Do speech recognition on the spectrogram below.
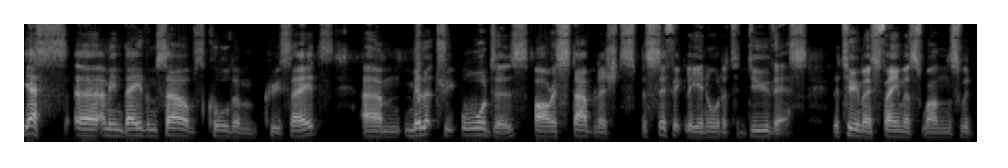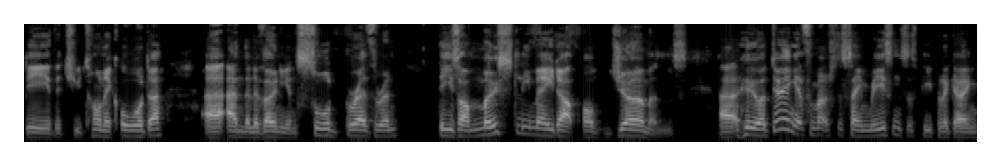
Yes, uh, I mean they themselves call them crusades. Um, military orders are established specifically in order to do this. The two most famous ones would be the Teutonic Order uh, and the Livonian Sword Brethren. These are mostly made up of Germans uh, who are doing it for much the same reasons as people are going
